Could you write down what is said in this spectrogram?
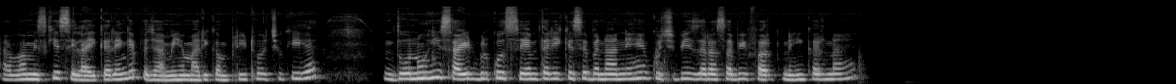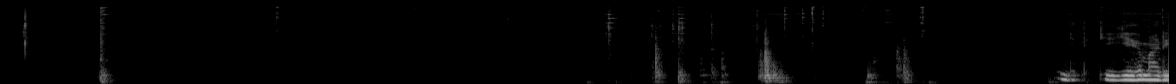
अब हम इसकी सिलाई करेंगे, पजामी हमारी कंप्लीट हो चुकी है। दोनों ही साइड बिल्कुल सेम तरीके से बनाने हैं, कुछ भी ज़रा सा भी फ़र्क नहीं करना है। कि ये हमारी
